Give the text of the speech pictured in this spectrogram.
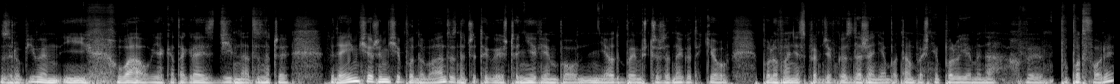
zrobiłem i wow, jaka ta gra jest dziwna. To znaczy, wydaje mi się, że mi się podoba, to znaczy tego jeszcze nie wiem, bo nie odbyłem jeszcze żadnego takiego polowania z prawdziwego zdarzenia, bo tam właśnie polujemy na potwory.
